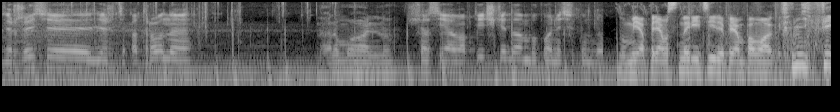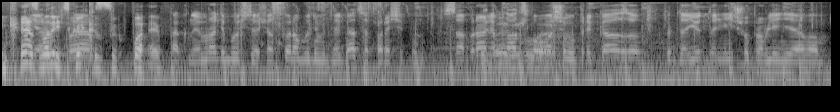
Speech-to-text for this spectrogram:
Держите, держите патроны. Нормально. Сейчас я вам аптечки дам, буквально секунду. Ну, меня прям снарядили, прям помог. Нифига, Я смотрите, прям- сколько сухпаев. Так, ну и вроде бы все. Сейчас скоро будем выдвигаться, пару секунд. Собрали Куда я плац по вашему приказу. Передают дальнейшее управление вам.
